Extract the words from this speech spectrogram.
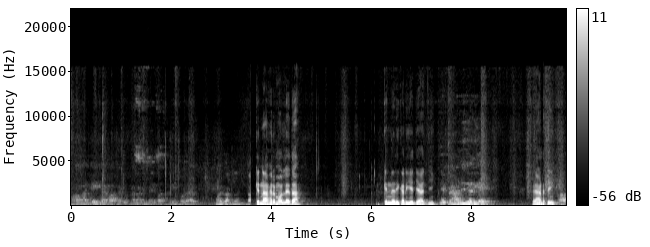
ਹਾਂ ਇਹੀ ਹੈ ਬਸ ਮੇਰੇ ਪਾਸ ਸਕਰੀਨ ਥੋੜਾ ਹੁਣ ਕਰ ਲੈ ਕਿੰਨਾ ਫਿਰ ਮੁੱਲ ਇਹਦਾ? ਕਿੰਨੇ ਦੀ ਕਰੀਏ ਜੀ ਅੱਜ ਜੀ? ਇਹ ਪੈਣ ਦੀ ਦੇ ਦਈਏ। 65 ਦੀ? ਹਾਂ।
